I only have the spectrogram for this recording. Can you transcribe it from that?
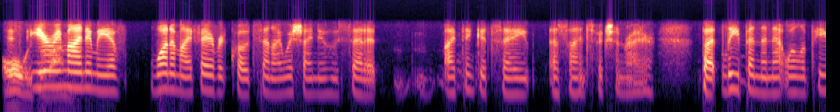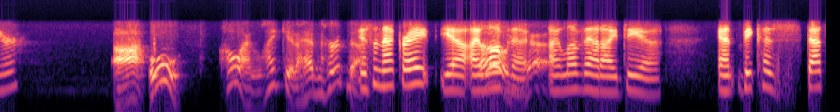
always. You're reminding me of one of my favorite quotes, and I wish I knew who said it. I think it's a a science fiction writer, but leap and the net will appear. Ah, ooh, oh, I like it. I hadn't heard that. Isn't that great? Yeah, I Oh, love that. yeah. I love that idea. And because that's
